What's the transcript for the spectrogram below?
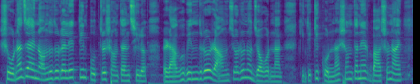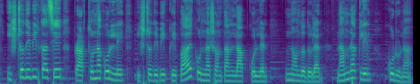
শোনা যায় নন্দদুলালের তিন পুত্র সন্তান ছিল, রাঘবেন্দ্র, রামচরণ ও জগন্নাথ। কিন্তু একটি কন্যা সন্তানের বাসনায় ইষ্টদেবীর কাছে প্রার্থনা করলে ইষ্টদেবীর কৃপায় কন্যা সন্তান লাভ করলেন নন্দদুলাল। নাম রাখলেন করুণা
